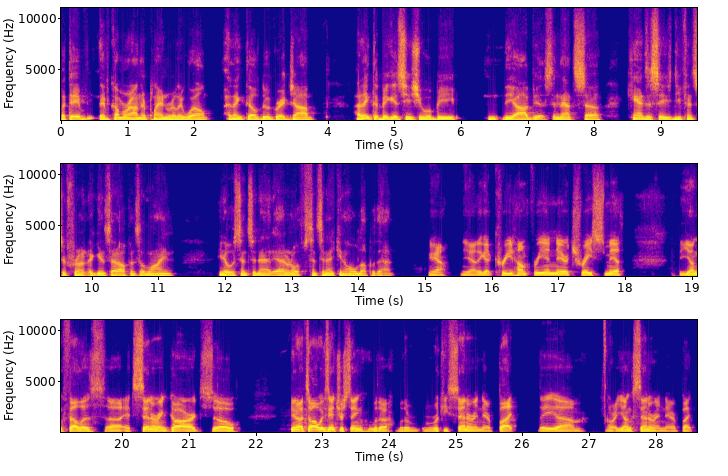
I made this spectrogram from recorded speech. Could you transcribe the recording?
But they've they've come around, they're playing really well. I think they'll do a great job. I think the biggest issue will be the obvious, and that's uh, Kansas City's defensive front against that offensive line you know, with Cincinnati. I don't know if Cincinnati can hold up with that. Yeah. Yeah. They got Creed Humphrey in there, Trey Smith, the young fellas uh, at center and guard. So, you know, it's always interesting with a with a rookie center in there, but they um or a young center in there. But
